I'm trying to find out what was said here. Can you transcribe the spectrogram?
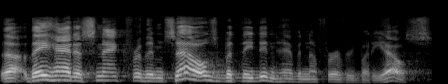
Uh, they had a snack for themselves, but they didn't have enough for everybody else.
